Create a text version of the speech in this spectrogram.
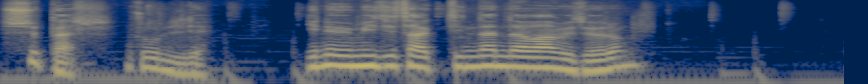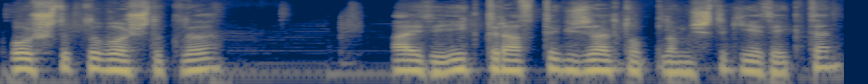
Süper. Rulli. Yine ümidi taktiğinden devam ediyorum. Boşluklu boşluklu. Haydi ilk draftta güzel toplamıştık yedekten.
